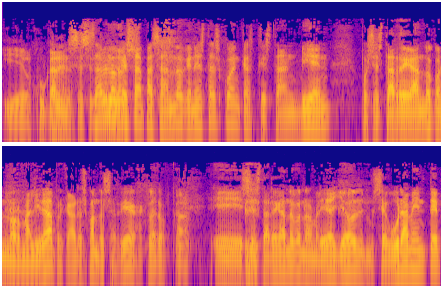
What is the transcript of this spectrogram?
y el Júcar en el 62. ¿Sabe lo que está pasando? Que en estas cuencas que están bien, pues se está regando con normalidad, porque ahora es cuando se riega, claro. Eh, se está regando con normalidad. Yo seguramente,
